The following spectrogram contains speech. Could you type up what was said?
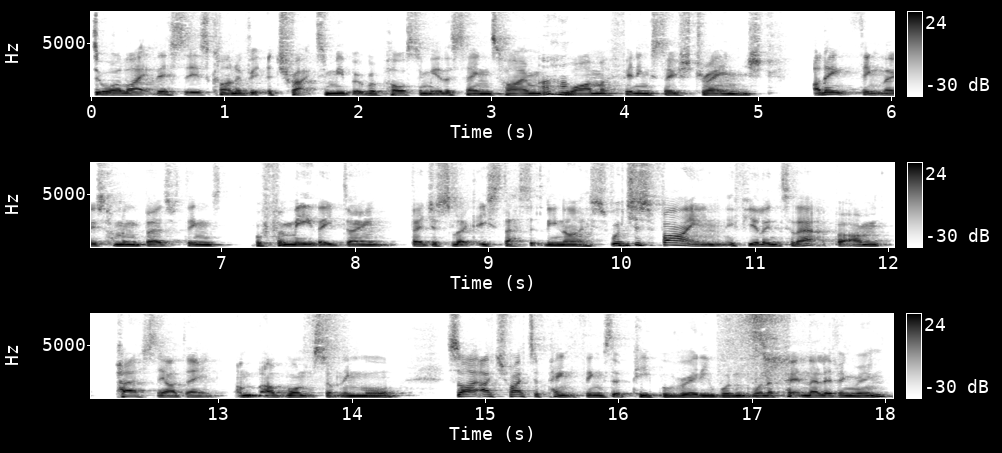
do I like this? It's kind of attracting me but repulsing me at the same time. Uh-huh. Why am I feeling so strange? I don't think those hummingbirds things. Well, for me, they don't. They just look aesthetically nice, which is fine if you're into that. But I'm personally, I don't. I'm, I want something more. So I, I try to paint things that people really wouldn't want to put in their living room,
